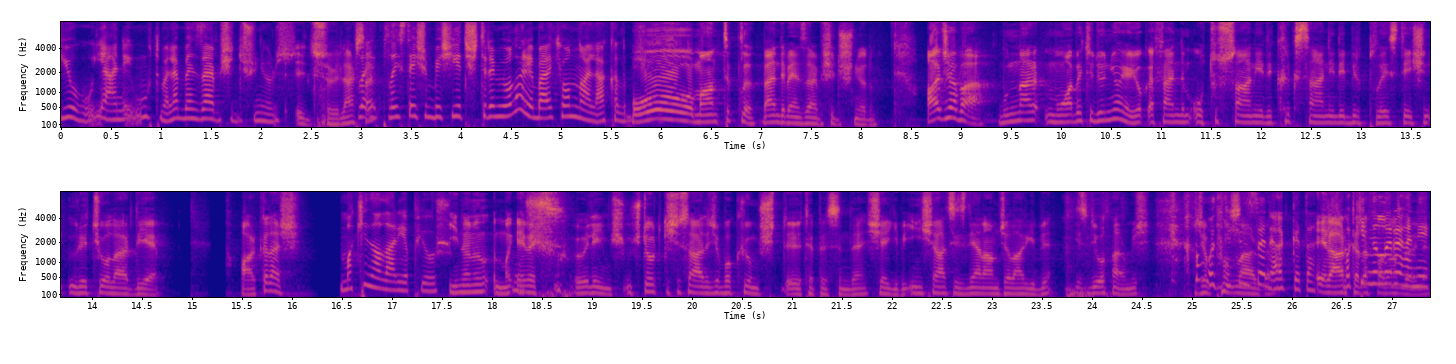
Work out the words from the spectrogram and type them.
Yo yani muhtemelen benzer bir şey düşünüyoruz. E, söylersen. Play- PlayStation 5'i yetiştiremiyorlar ya belki onunla alakalı bir şey. Oo mantıklı. Ben de benzer bir şey düşünüyordum. Acaba bunlar muhabbeti dönüyor ya yok efendim 30 saniyede 40 saniyede bir PlayStation üretiyorlar diye. Arkadaş Makinalar yapıyor. inanıl ma- evet öyleymiş. 3-4 kişi sadece bakıyormuş e, tepesinde şey gibi inşaat izleyen amcalar gibi izliyorlarmış. Ama düşünsene hakikaten. El Makineleri hani böyle.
